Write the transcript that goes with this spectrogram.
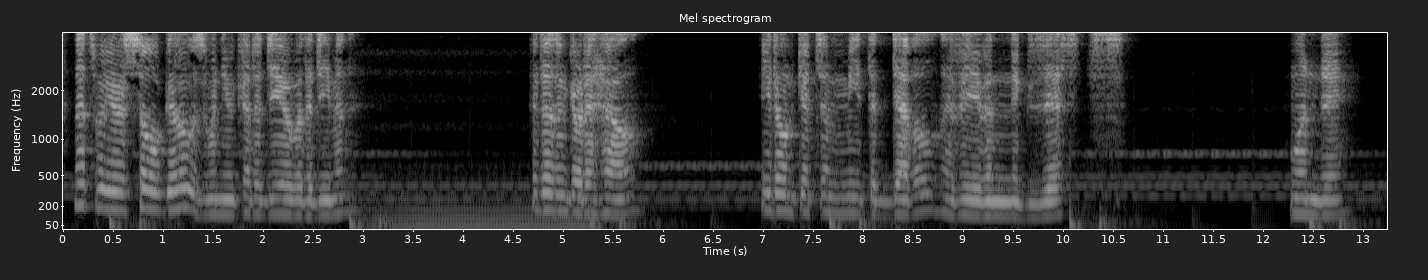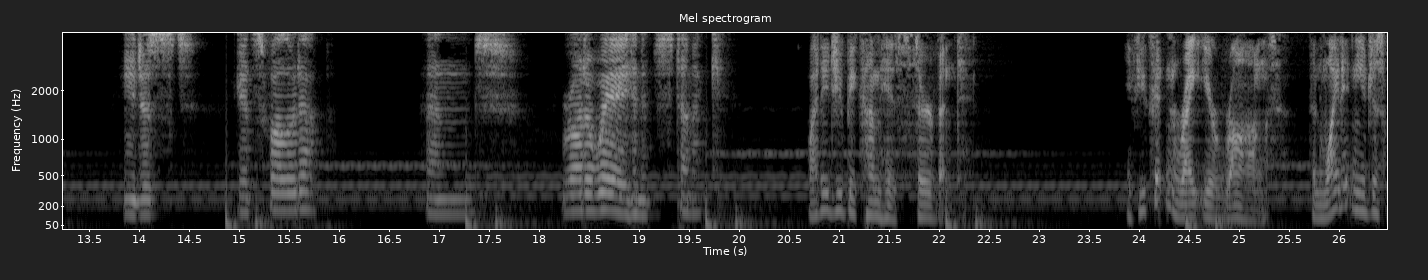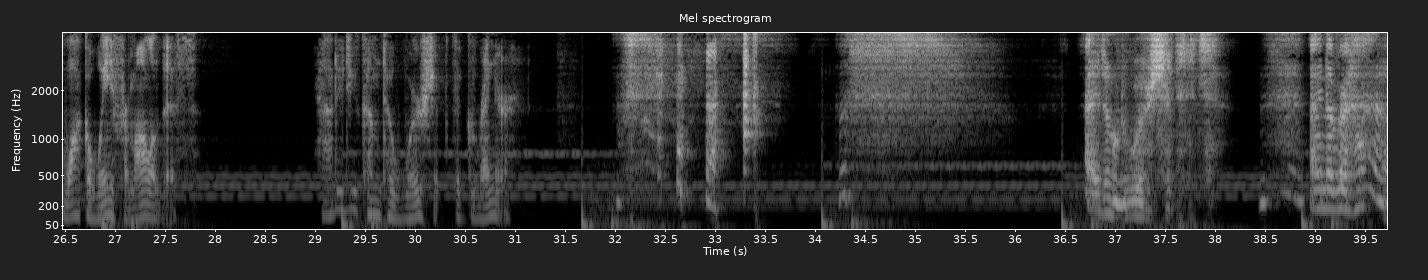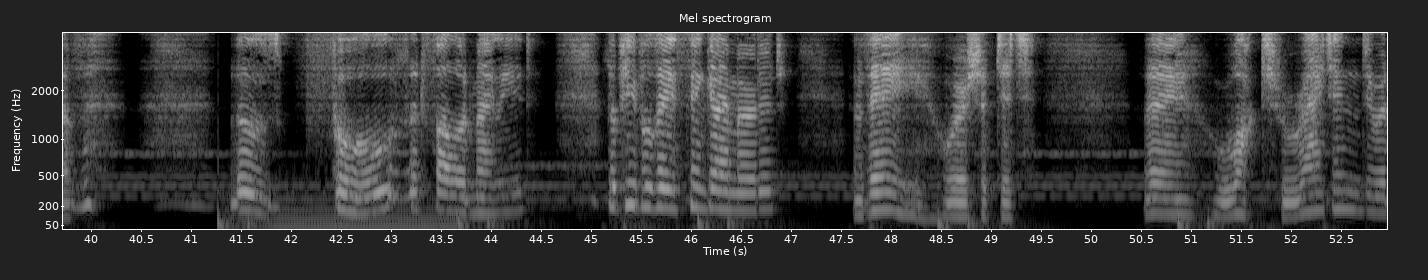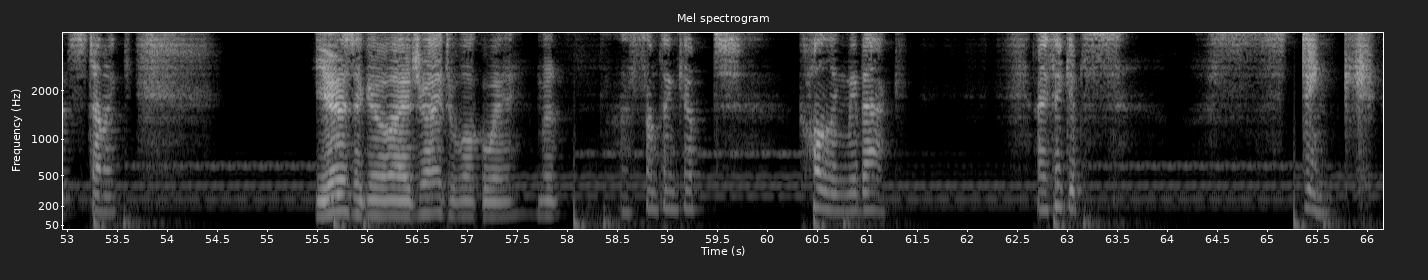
That's where your soul goes when you cut a deal with a demon. It doesn't go to hell. You don't get to meet the devil if he even exists. One day, you just get swallowed up and rot away in its stomach. Why did you become his servant? If you couldn't right your wrongs, then why didn't you just walk away from all of this? How did you come to worship the Grinner? I don't worship it. I never have. Those fools that followed my lead, the people they think I murdered, they worshipped it. They walked right into its stomach. Years ago, I tried to walk away, but something kept calling me back. I think its stink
